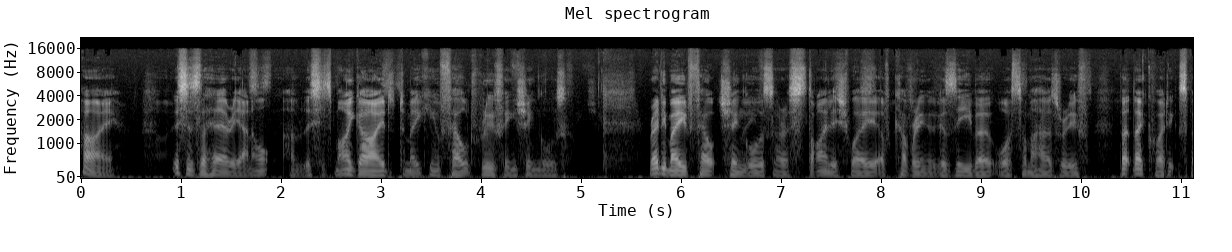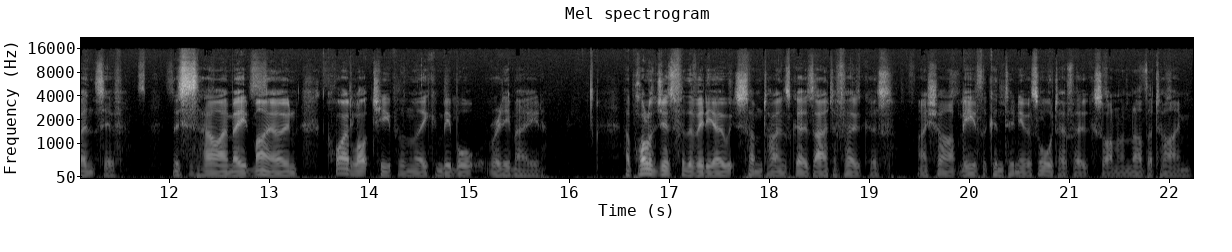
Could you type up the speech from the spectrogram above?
Hi, this is the Hairy Animal and this is my guide to making felt roofing shingles. Ready-made felt shingles are a stylish way of covering a gazebo or summerhouse roof, but they're quite expensive. This is how I made my own, quite a lot cheaper than they can be bought ready-made. Apologies for the video which sometimes goes out of focus. I shan't leave the continuous autofocus on another time.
